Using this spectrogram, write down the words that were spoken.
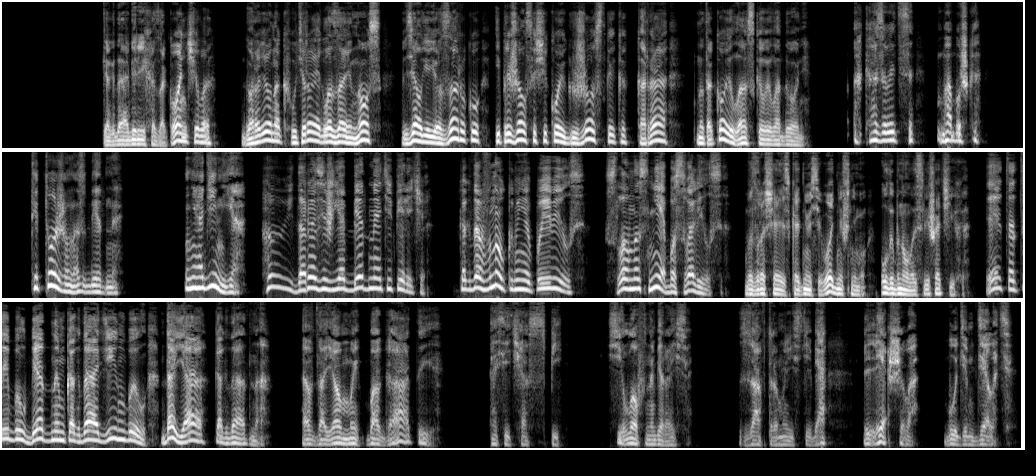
Когда Абериха закончила, дворовенок, утирая глаза и нос, взял ее за руку и прижался щекой к жесткой, как кора, но такой ласковой ладони. — Оказывается, бабушка, ты тоже у нас бедная. Не один я. — Ой, да разве ж я бедная тепереча? Когда внук у меня появился, словно с неба свалился. Возвращаясь ко дню сегодняшнему, улыбнулась лишачиха. Это ты был бедным, когда один был, да я, когда одна. А вдвоем мы богатые. А сейчас спи, силов набирайся. Завтра мы из тебя лешего будем делать.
